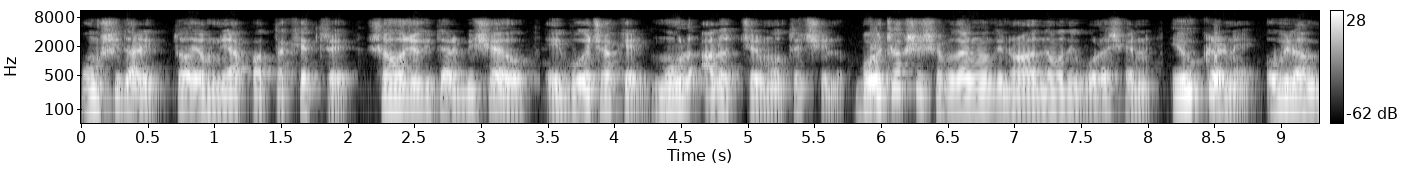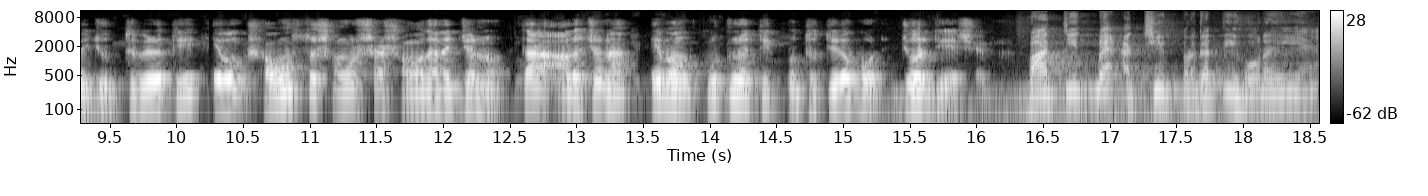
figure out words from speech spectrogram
অংশীদারিত্ব এবং নিরাপত্তা ক্ষেত্রে সহযোগিতার বিষয়েও এই বৈঠকের মূল আলোচ্যের মধ্যে ছিল বৈঠক শেষে প্রধানমন্ত্রী নরেন্দ্র মোদী বলেছেন ইউক্রেনে অবিলম্বে যুদ্ধবিরতি এবং সমস্ত সমস্যার সমাধানের জন্য তারা আলোচনা এবং কূটনৈতিক পদ্ধতির ওপর জোর দিয়েছেন बातचीत में अच्छी प्रगति हो रही है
